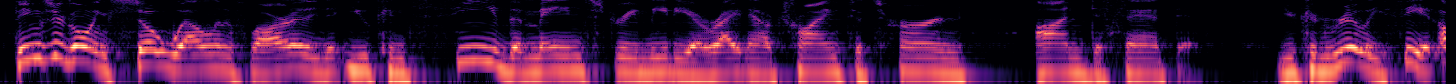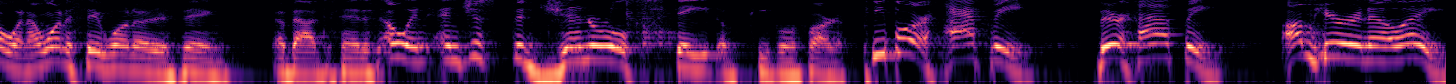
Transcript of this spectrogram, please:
things are going so well in Florida that you can see the mainstream media right now trying to turn on DeSantis you can really see it. Oh, and I want to say one other thing about DeSantis. Oh, and, and just the general state of people in Florida. People are happy. They're happy. I'm here in LA.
